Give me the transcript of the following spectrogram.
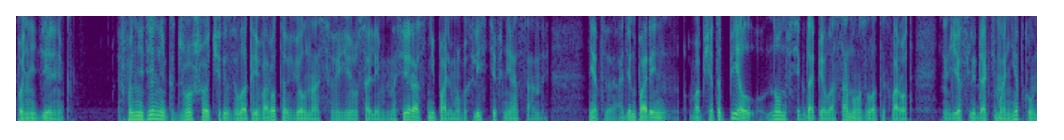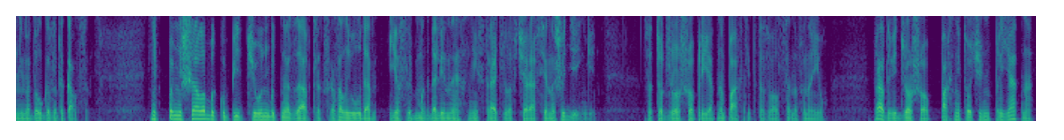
Понедельник. В понедельник Джошуа через золотые ворота ввел нас в Иерусалим. На сей раз ни пальмовых листьев, ни осанны. Нет, один парень вообще-то пел, но он всегда пел осану у золотых ворот. Если дать монетку, он ненадолго затыкался. «Не помешало бы купить чего-нибудь на завтрак», — сказал Иуда, «если бы Магдалина не истратила вчера все наши деньги». «Зато Джошуа приятно пахнет», — отозвался Нафанаил. «Правда ведь, Джошуа, пахнет очень приятно».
